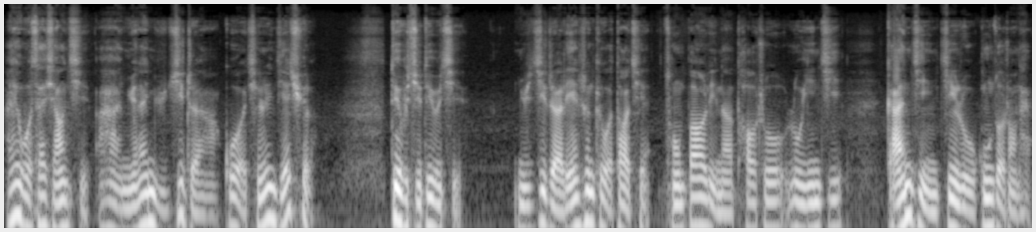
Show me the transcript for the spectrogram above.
哎，我才想起啊，原来女记者啊过情人节去了。对不起，对不起，女记者连声给我道歉，从包里呢掏出录音机，赶紧进入工作状态。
